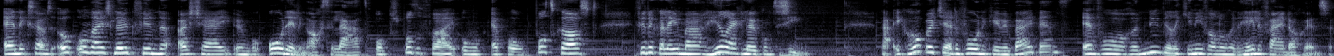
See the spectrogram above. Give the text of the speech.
En ik zou het ook onwijs leuk vinden als jij een beoordeling achterlaat op Spotify of op Apple Podcast. Vind ik alleen maar heel erg leuk om te zien. Nou, ik hoop dat jij de volgende keer weer bij bent. En voor nu wil ik je in ieder geval nog een hele fijne dag wensen.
